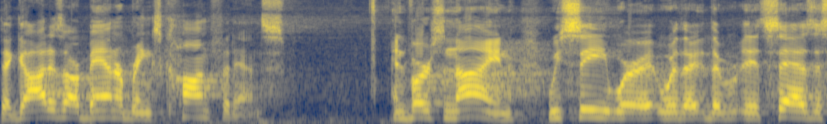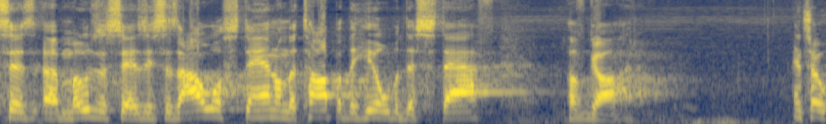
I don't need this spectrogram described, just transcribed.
That God as our banner brings confidence. In verse 9, we see where, where the, the, it says, it says, uh, Moses says, he says, I will stand on the top of the hill with the staff of God. And so,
